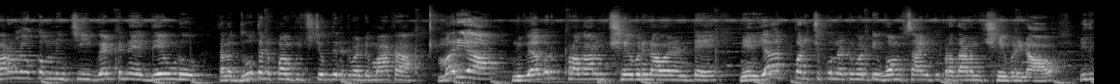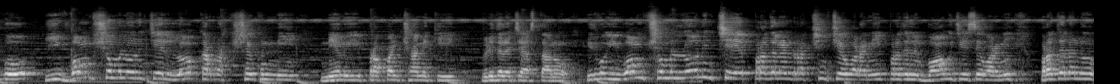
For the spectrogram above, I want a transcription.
పరలోకం నుంచి వెంటనే దేవుడు తన దూతను పంపించి చెబుతున్నటువంటి మాట మరియా నువ్వెవరికి ప్రదానం చేయబడినావనంటే నేను ఏర్పరచుకున్నటువంటి వంశానికి ప్రదానం చేయబడినావు. ఇదిగో ఈ వంశంలో నుంచే లోక రక్షకుణ్ణి నేను ఈ ప్రపంచానికి విడుదల చేస్తాను. ఇదిగో ఈ వంశంలో నుంచే ప్రజలను రక్షించేవాడని ప్రజలను బాగు చేసేవాడని ప్రజలను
